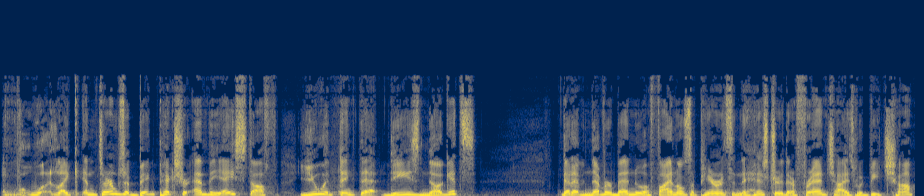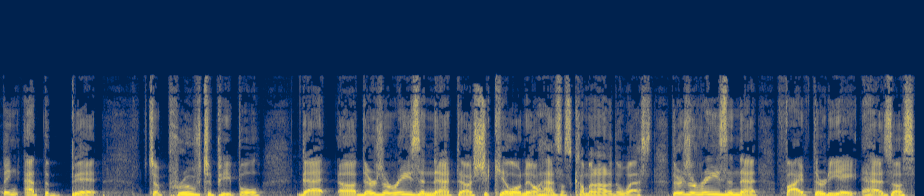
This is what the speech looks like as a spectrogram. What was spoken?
Like, in terms of big picture NBA stuff, you would think that these Nuggets that have never been to a finals appearance in the history of their franchise would be chomping at the bit to prove to people that uh, there's a reason that uh, Shaquille O'Neal has us coming out of the West. There's a reason that 538 has us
